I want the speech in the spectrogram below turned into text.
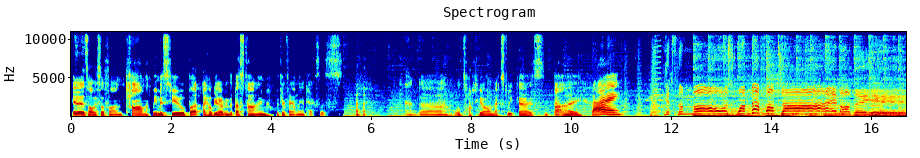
It is always so fun. Thom, we missed you, but I hope you're having the best time with your family in Texas. and uh, we'll talk to you all next week, guys. Bye. Bye. It's the most wonderful time of the year.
